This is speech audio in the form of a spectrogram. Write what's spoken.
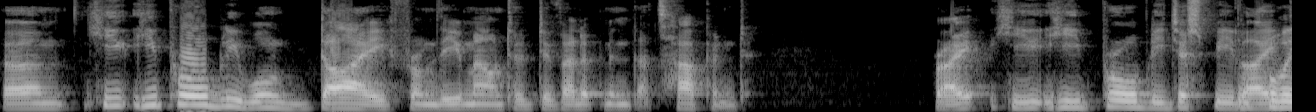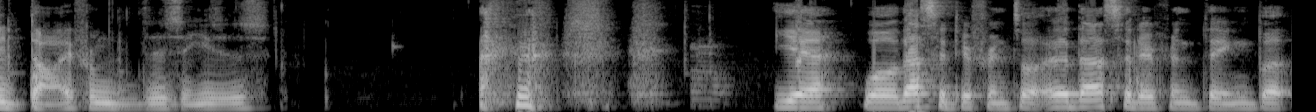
um, he, he probably won't die from the amount of development that's happened right he he'd probably just be They'll like probably die from the diseases. yeah well that's a different uh, that's a different thing but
